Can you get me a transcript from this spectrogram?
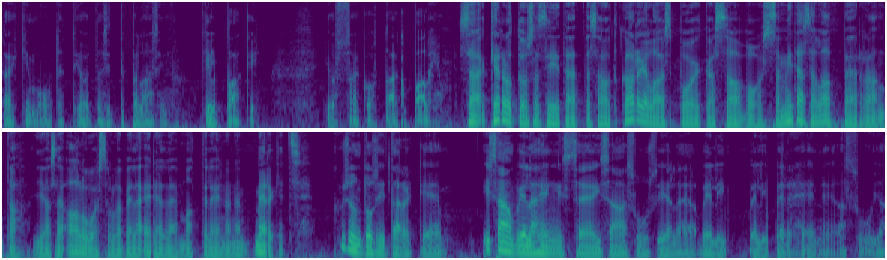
kaikki muut, että joita sitten pelasin kilpaakin jossain kohtaa aika paljon. Sä kerrot tuossa siitä, että sä oot karjalaispoika Savossa. Mitä se Lappeenranta ja se alue sulle vielä edelleen, Matti Leinonen, merkitsee? Kyllä se on tosi tärkeä. Isä on vielä hengissä ja isä asuu siellä ja veli, veli perheineen asuu. Ja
